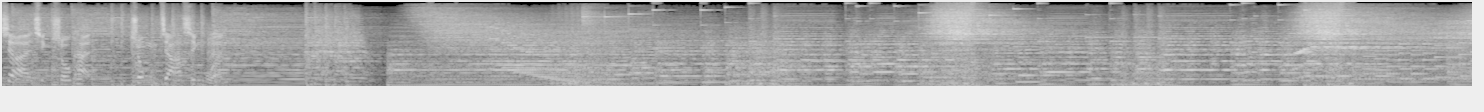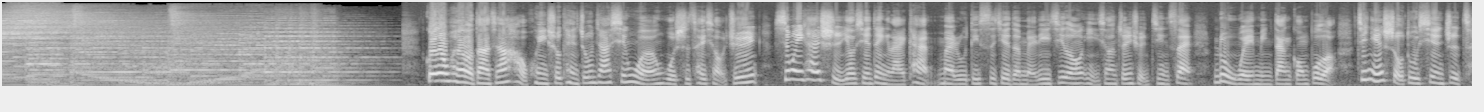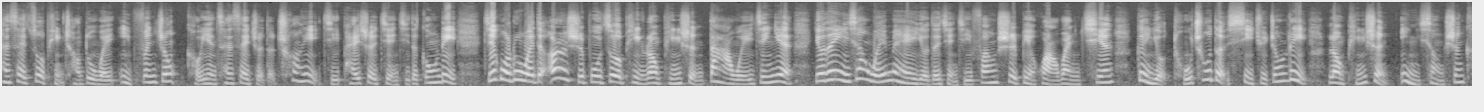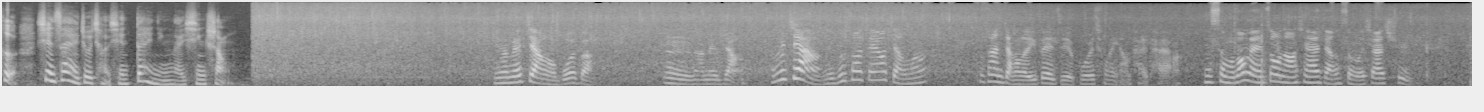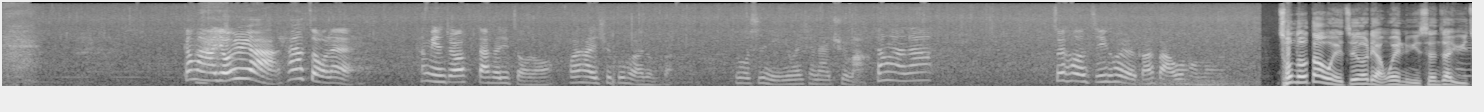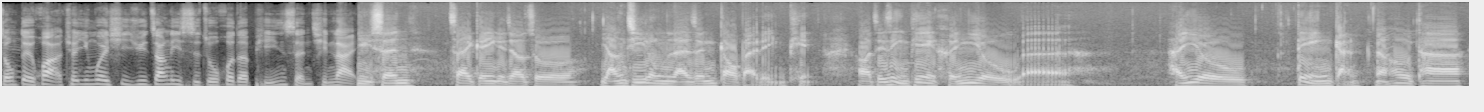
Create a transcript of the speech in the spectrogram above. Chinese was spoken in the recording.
接下来请收看中嘉新闻。观众朋友，大家好，欢迎收看中嘉新闻，我是蔡小军。新闻一开始要先带你来看，迈入第四届的美丽基隆影像甄选竞赛入围名单公布了。今年首度限制参赛作品长度为一分钟，考验参赛者的创意及拍摄剪辑的功力。结果入围的二十部作品让评审大为惊艳，有的影像唯美，有的剪辑方式变化万千，更有突出的戏剧张力，让评审印象深刻。现在就抢先带您来欣赏。你还没讲哦，不会吧？嗯，还没讲，还没讲。你不是说今天要讲吗？就算讲了一辈子，也不会成为杨太太啊。你什么都没做，然后现在讲什么下去？干嘛犹豫啊？他要走嘞，他明天就要搭飞机走了。万一他一去不回来怎么办？如果是你，你会现在去吗？当然啦，最后的机会了，赶快把握好吗？从头到尾只有两位女生在雨中对话，却因为戏剧张力十足，获得评审青睐。女生。在跟一个叫做杨基龙的男生告白的影片，啊，这支影片很有呃很有电影感，然后他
